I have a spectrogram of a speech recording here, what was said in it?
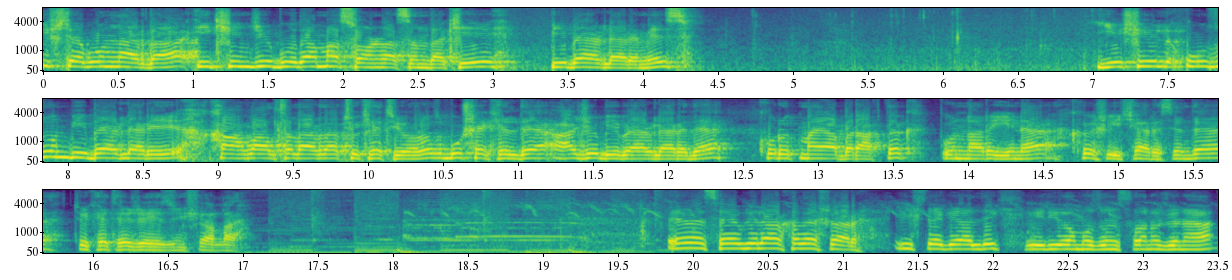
İşte bunlar da ikinci budama sonrasındaki biberlerimiz. Yeşil uzun biberleri kahvaltılarda tüketiyoruz. Bu şekilde acı biberleri de kurutmaya bıraktık. Bunları yine kış içerisinde tüketeceğiz inşallah. Evet sevgili arkadaşlar işte geldik videomuzun sonucuna.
